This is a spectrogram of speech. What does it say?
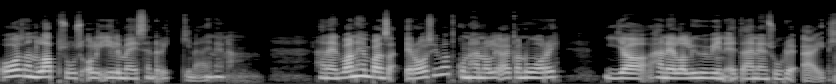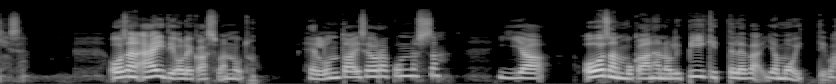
Oosan lapsuus oli ilmeisen rikkinäinen. Hänen vanhempansa erosivat, kun hän oli aika nuori ja hänellä oli hyvin etäinen suhde äitiinsä. Oosan äiti oli kasvanut helluntai-seurakunnassa ja Oosan mukaan hän oli piikittelevä ja moittiva.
